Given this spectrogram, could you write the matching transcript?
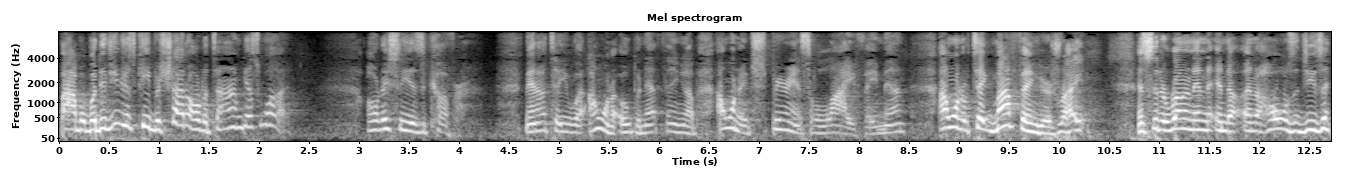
Bible. But if you just keep it shut all the time, guess what? All they see is the cover. Man, I'll tell you what, I want to open that thing up. I want to experience life, amen. I want to take my fingers, right? Instead of running in the, in the, in the holes of Jesus,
